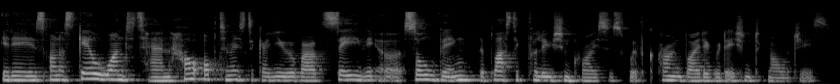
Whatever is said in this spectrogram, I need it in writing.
it is on a scale one to 10, how optimistic are you about saving, uh, solving the plastic pollution crisis with current biodegradation technologies?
